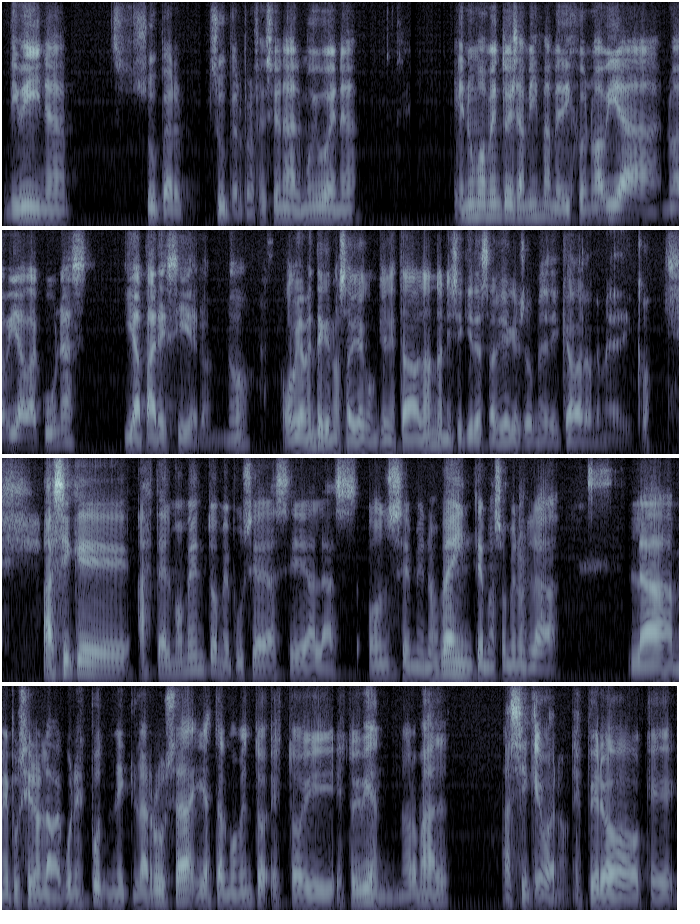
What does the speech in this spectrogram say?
divina, súper, súper profesional, muy buena, en un momento ella misma me dijo, no había, no había vacunas y aparecieron, ¿no? Obviamente que no sabía con quién estaba hablando, ni siquiera sabía que yo me dedicaba a lo que me dedico. Así que hasta el momento me puse hace a las 11 menos 20, más o menos la, me pusieron la vacuna Sputnik, la rusa, y hasta el momento estoy, estoy bien, normal. Así que bueno, espero que,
